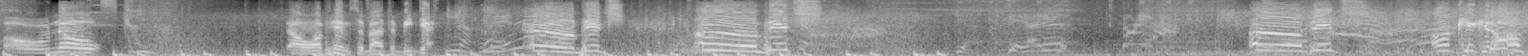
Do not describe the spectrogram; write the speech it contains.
Oh, no! Oh, our pimp's about to be dead. Oh, bitch! Oh, bitch! Oh, bitch! I'll kick it off!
